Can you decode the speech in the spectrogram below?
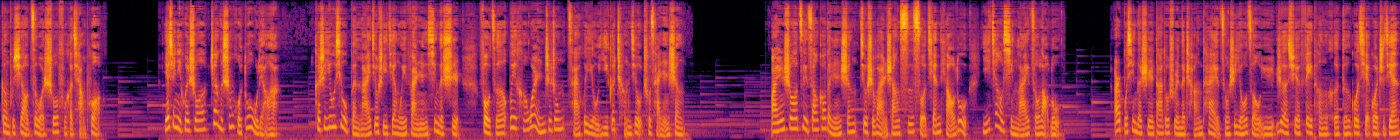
更不需要自我说服和强迫。也许你会说，这样的生活多无聊啊！可是优秀本来就是一件违反人性的事，否则为何万人之中才会有一个成就出彩人生？马云说：“最糟糕的人生就是晚上思索千条路，一觉醒来走老路。而不幸的是，大多数人的常态总是游走于热血沸腾和得过且过之间。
